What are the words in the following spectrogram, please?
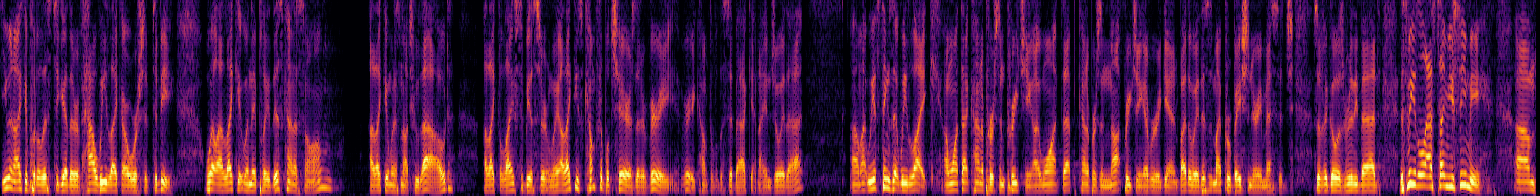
you and I could put a list together of how we like our worship to be. Well, I like it when they play this kind of song. I like it when it's not too loud. I like the lights to be a certain way. I like these comfortable chairs that are very, very comfortable to sit back in. I enjoy that. Um, we have things that we like. I want that kind of person preaching. I want that kind of person not preaching ever again. By the way, this is my probationary message. So if it goes really bad, this may be the last time you see me. Um,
